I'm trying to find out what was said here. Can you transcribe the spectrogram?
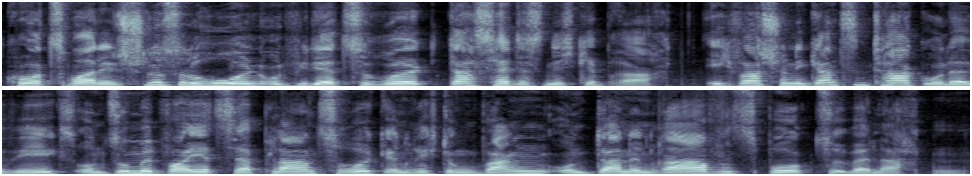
Kurz mal den Schlüssel holen und wieder zurück, das hätte es nicht gebracht. Ich war schon den ganzen Tag unterwegs und somit war jetzt der Plan zurück in Richtung Wangen und dann in Ravensburg zu übernachten.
